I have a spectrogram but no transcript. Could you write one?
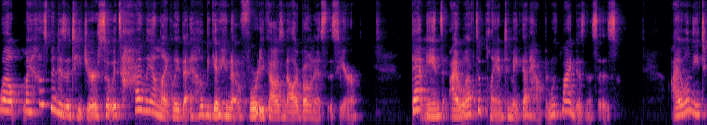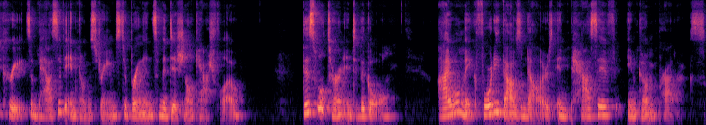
Well, my husband is a teacher, so it's highly unlikely that he'll be getting a $40,000 bonus this year. That means I will have to plan to make that happen with my businesses. I will need to create some passive income streams to bring in some additional cash flow. This will turn into the goal. I will make $40,000 in passive income products.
